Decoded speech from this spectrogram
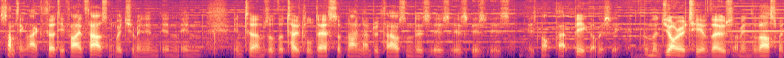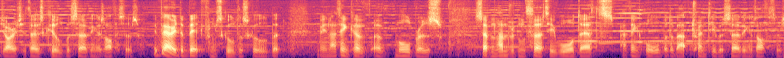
something like 35,000, which I mean, in, in, in, terms of the total deaths of 900,000 is, is, is, is, is, is not that big, obviously. The majority of those, I mean, the vast majority of those killed were serving as officers. It varied a bit from school to school, but I mean, I think of, of Marlborough's 730 war deaths, I think all but about 20 were serving as officers.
